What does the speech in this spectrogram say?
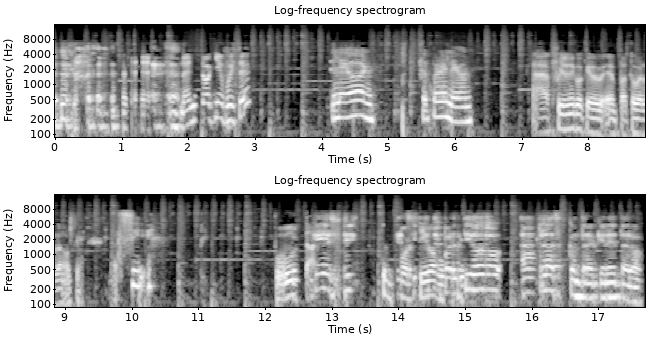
Dani, ¿tú a quién fuiste? León. Fue por el León. Ah, fui el único que empató, ¿verdad? Ok. Sí. Puta. ¿Qué es? El Deportivo. siguiente partido Atlas contra Querétaro.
